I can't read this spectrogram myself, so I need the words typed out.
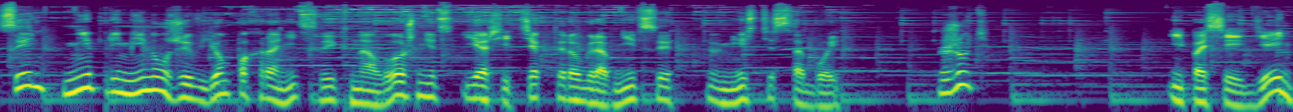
Цинь не приминул живьем похоронить своих наложниц и архитекторов гробницы вместе с собой. Жуть! И по сей день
